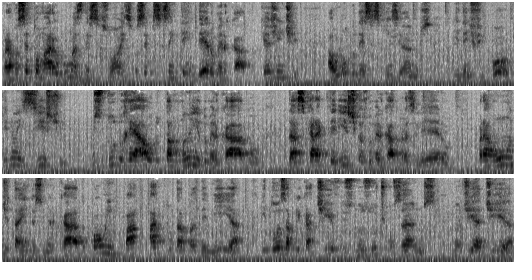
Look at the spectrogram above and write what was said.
Para você tomar algumas decisões, você precisa entender o mercado. Porque a gente, ao longo desses 15 anos, identificou que não existe estudo real do tamanho do mercado, das características do mercado brasileiro, para onde está indo esse mercado, qual o impacto da pandemia e dos aplicativos nos últimos anos no dia a dia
